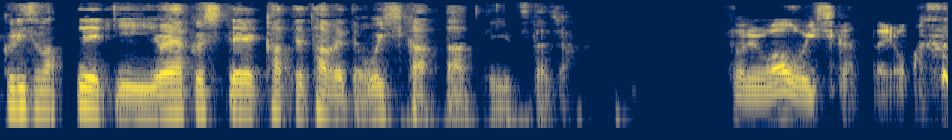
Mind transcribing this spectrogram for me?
クリスマスケーキ予約して買って食べて美味しかったって言ってたじゃん。それは美味しかったよ。そ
